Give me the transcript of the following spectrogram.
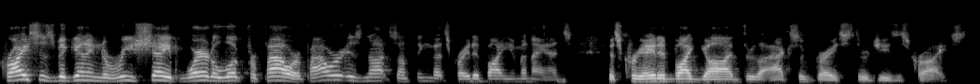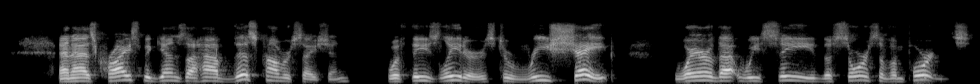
Christ is beginning to reshape where to look for power. Power is not something that's created by human hands, it's created by God through the acts of grace through Jesus Christ. And as Christ begins to have this conversation with these leaders to reshape where that we see the source of importance,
